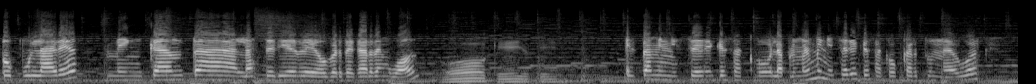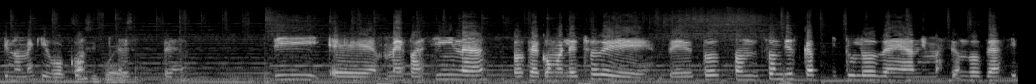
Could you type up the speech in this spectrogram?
populares me encanta la serie de Over the Garden Wall ok ok esta miniserie que sacó la primera miniserie que sacó Cartoon Network si no me equivoco. Así fue. Este, sí, eh, me fascina. O sea, como el hecho de, de estos, son son 10 capítulos de animación 2D así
